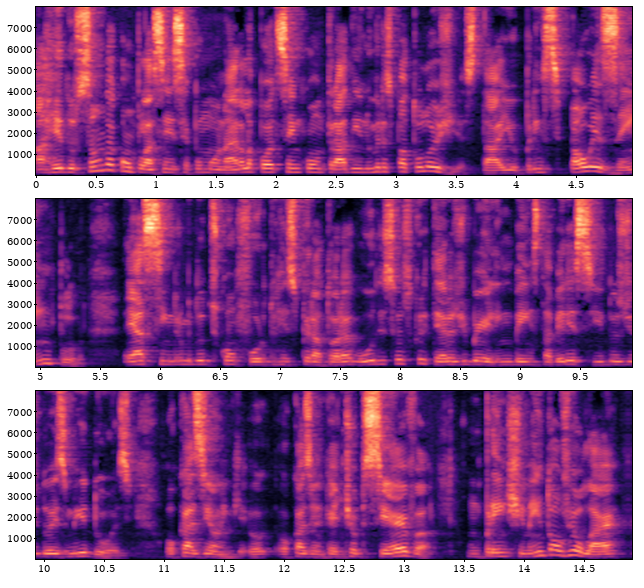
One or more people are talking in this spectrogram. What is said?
A redução da complacência pulmonar ela pode ser encontrada em inúmeras patologias, tá? E o principal exemplo é a síndrome do desconforto respiratório agudo e seus critérios de Berlim bem estabelecidos de 2012, ocasião em que, ocasião em que a gente observa um preenchimento alveolar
